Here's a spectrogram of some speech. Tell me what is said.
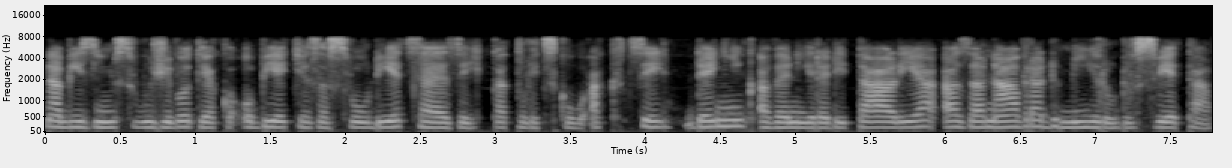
Nabízím svůj život jako oběť za svou diecézi, katolickou akci, deník Avenire d'Italia a za návrat míru do světa.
